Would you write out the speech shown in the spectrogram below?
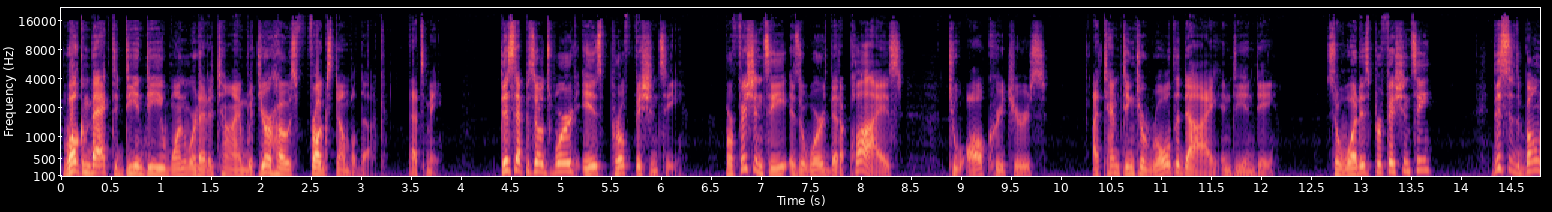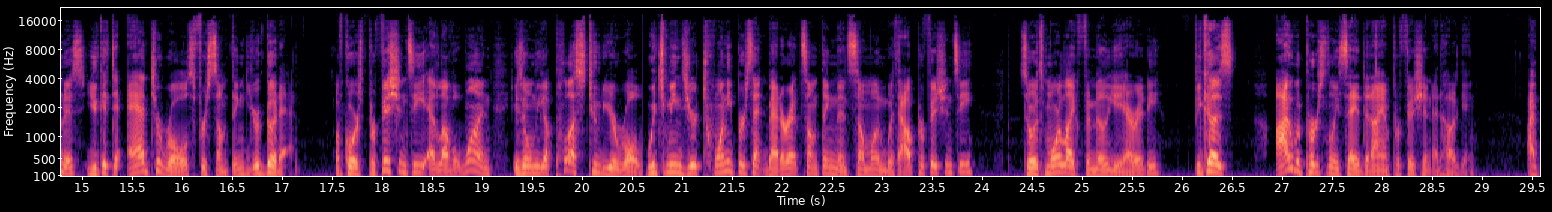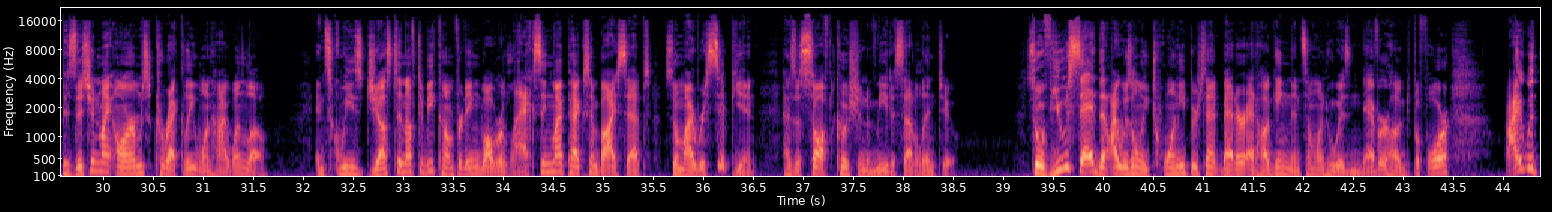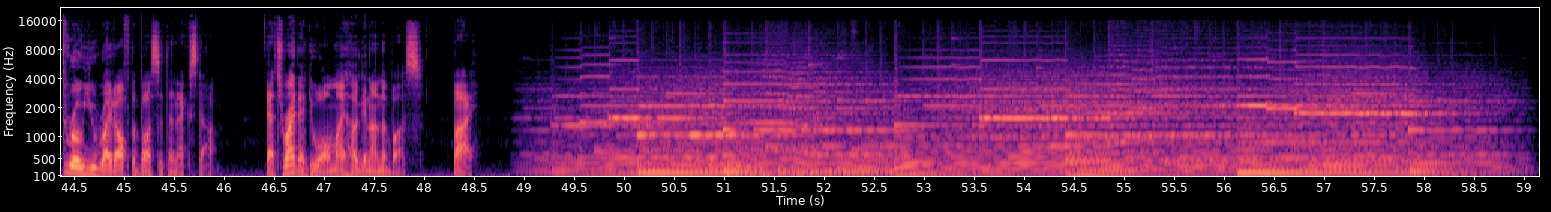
Welcome back to D&D One Word at a Time with your host, Frog Stumbleduck. That's me. This episode's word is proficiency. Proficiency is a word that applies to all creatures attempting to roll the die in D&D. So what is proficiency? This is a bonus you get to add to rolls for something you're good at. Of course, proficiency at level 1 is only a plus 2 to your roll, which means you're 20% better at something than someone without proficiency. So it's more like familiarity. Because I would personally say that I am proficient at hugging. I position my arms correctly, one high, one low, and squeeze just enough to be comforting while relaxing my pecs and biceps so my recipient has a soft cushion of me to settle into. So if you said that I was only 20% better at hugging than someone who has never hugged before, I would throw you right off the bus at the next stop. That's right, I do all my hugging on the bus. Bye.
